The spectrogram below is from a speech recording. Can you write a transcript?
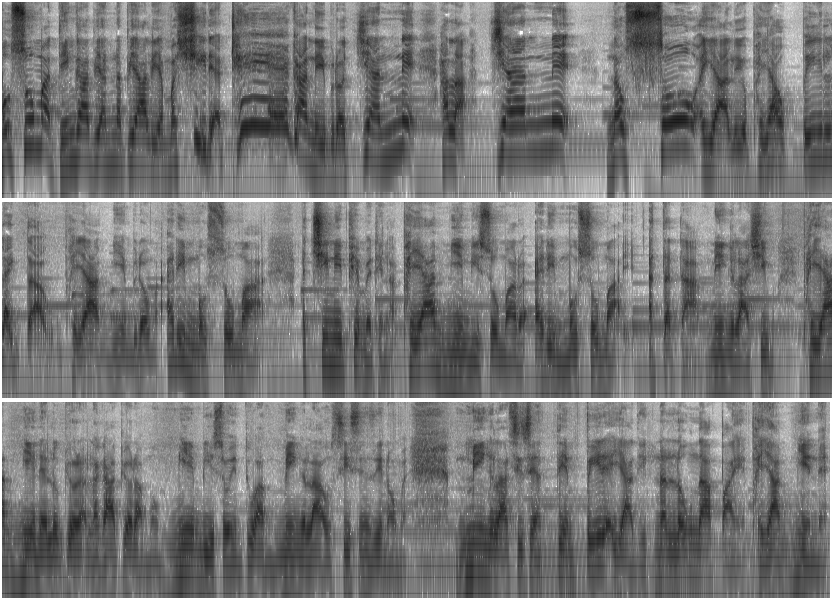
မုတ်ဆိုးမဒင်္ဂါပြနှစ်ပြားလေးမရှိတဲ့အထဲကနေပြီးတော့ကြံနဲ့ဟလာကြံနဲ့ နောက်ဆုံးအရာလေးကိုဖျောက်ပေးလိုက်တာကိုဖျားမြင်ပြီးတော့မှအဲ့ဒီမုတ်ဆိုးမအချင်းလေးဖြစ်မယ်ထင်လားဖျားမြင်ပြီဆိုမှတော့အဲ့ဒီမုတ်ဆိုးမအသက်တာမင်္ဂလာရှိဘူးဖျားမြင်တယ်လို့ပြောတာအလကားပြောတာမဟုတ်မြင်ပြီဆိုရင် तू ကမင်္ဂလာကိုစီးစင်းစေတော့မယ်မင်္ဂလာစီးစင်းတင်ပေးတဲ့အရာဒီနှလုံးသားပိုင်ဖျားမြင်တယ်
